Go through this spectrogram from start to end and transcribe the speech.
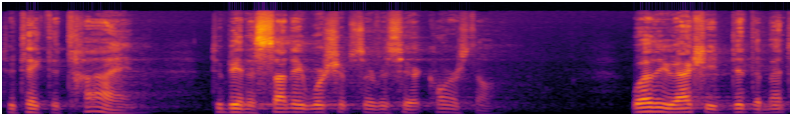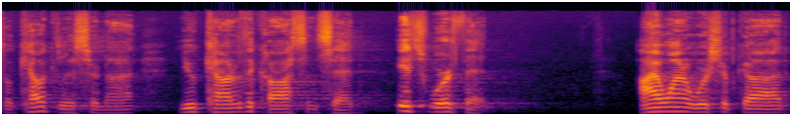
to take the time to be in a Sunday worship service here at Cornerstone. Whether you actually did the mental calculus or not, you counted the cost and said, it's worth it. I want to worship God.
